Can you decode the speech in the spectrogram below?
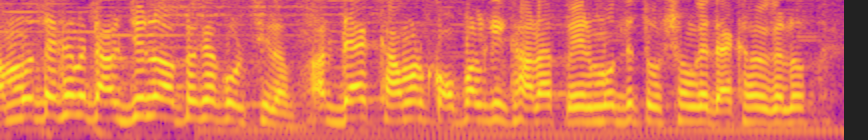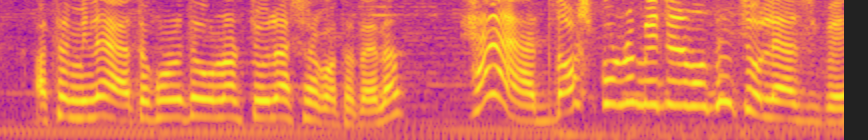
আমরা তো এখানে তার জন্য অপেক্ষা করছিলাম। আর দেখ, আমার কপাল কি খারাপ, এর মধ্যে তোর সঙ্গে দেখা হয়ে গেল। আচ্ছা মিনা, এতক্ষণে তো ওনার চলে আসার কথা, তাই না? হ্যাঁ দশ পনেরো মিনিটের মধ্যেই চলে আসবে।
